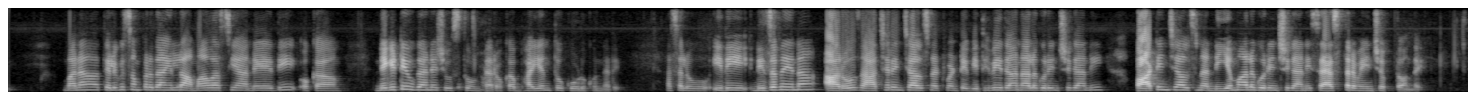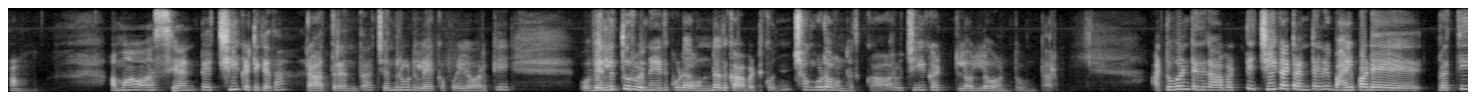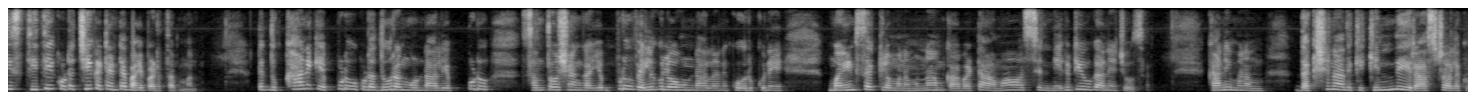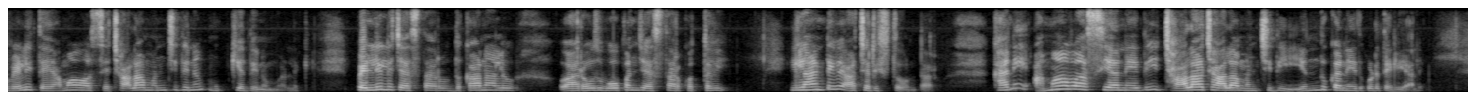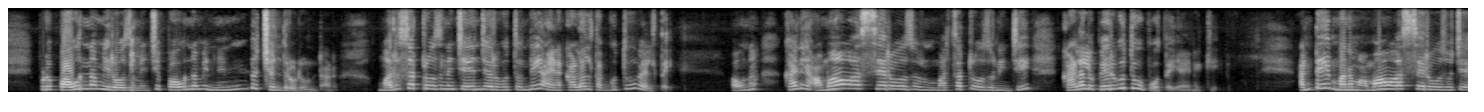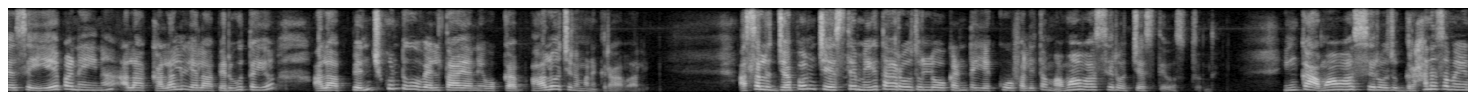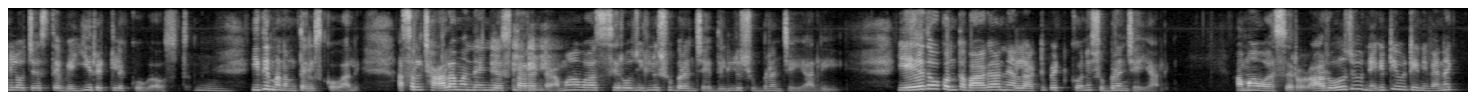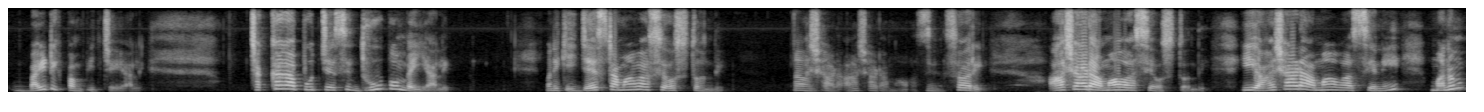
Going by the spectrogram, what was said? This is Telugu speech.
మన తెలుగు సంప్రదాయంలో అమావాస్య అనేది ఒక నెగిటివ్గానే చూస్తూ ఉంటారు ఒక భయంతో కూడుకున్నది. అసలు ఇది నిజమేనా? ఆ రోజు ఆచరించాల్సినటువంటి విధి విధానాల గురించి కానీ పాటించాల్సిన నియమాల గురించి కానీ శాస్త్రం ఏం చెప్తోంది? అవును. అమావాస్య అంటే చీకటి కదా రాత్రంతా చంద్రుడు లేకపోయేవారికి వెలుతురు అనేది కూడా ఉండదు కాబట్టి కొంచెం కూడా ఉండదు. కారు చీకట్లలో అంటూ ఉంటారు. అటువంటిది కాబట్టి చీకటి అంటేనే భయపడే ప్రతి స్థితి కూడా చీకటి అంటే భయపడతాం మనం. అంటే దుఃఖానికి ఎప్పుడూ కూడా దూరంగా ఉండాలి ఎప్పుడు సంతోషంగా ఎప్పుడు వెలుగులో ఉండాలని కోరుకునే మైండ్ సెట్లో మనం ఉన్నాం కాబట్టి ఆ అమావాస్య నెగిటివ్గానే చూసాం. కానీ మనం దక్షిణాదికి కింది రాష్ట్రాలకు వెళితే అమావాస్య చాలా మంచి దినం ముఖ్య దినం వాళ్ళకి. పెళ్ళిళ్ళు చేస్తారు దుకాణాలు ఆ రోజు ఓపెన్ చేస్తారు కొత్తవి. ఇలాంటివి ఆచరిస్తూ ఉంటారు. కానీ అమావాస్య అనేది చాలా చాలా మంచిది. ఎందుకనేది కూడా తెలియాలి. ఇప్పుడు పౌర్ణమి రోజు నుంచి పౌర్ణమి నిండు చంద్రుడు ఉంటాడు. మరుసటి రోజు నుంచి ఏం జరుగుతుంది? ఆయన కళలు తగ్గుతూ వెళ్తాయి. అవునా? కానీ అమావాస్య రోజు మరుసటి రోజు నుంచి కళలు పెరుగుతూ పోతాయి ఆయనకి. అంటే మనం అమావాస్య రోజు చేసే ఏ పనైనా అలా కళలు ఎలా పెరుగుతాయో అలా పెంచుకుంటూ వెళ్తాయనే ఒక ఆలోచన మనకు రావాలి. అసలు జపం చేస్తే మిగతా రోజుల్లో కంటే ఎక్కువ ఫలితం అమావాస్య రోజు చేస్తే వస్తుంది. ఇంకా అమావాస్య రోజు గ్రహణ సమయంలో చేస్తే వెయ్యి రెట్లు ఎక్కువగా వస్తుంది. ఇది మనం తెలుసుకోవాలి. అసలు చాలామంది ఏం చేస్తారంటే అమావాస్య రోజు ఇల్లు శుభ్రం చేయద్దు ఇల్లు శుభ్రం చేయాలి. ఏదో కొంత భాగాన్ని అలా అట్టి పెట్టుకొని శుభ్రం చేయాలి. అమావాస్య రోజు ఆ రోజు నెగిటివిటీని వెనక్ బయటికి పంపించేయాలి. చక్కగా పూజ చేసి ధూపం వెయ్యాలి. మనకి జ్యేష్ఠ అమావాస్య వస్తుంది. ఆషాఢ ఆషాఢ అమావాస్య సారీ ఆషాఢ అమావాస్య వస్తుంది. ఈ ఆషాఢ అమావాస్యని మనం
